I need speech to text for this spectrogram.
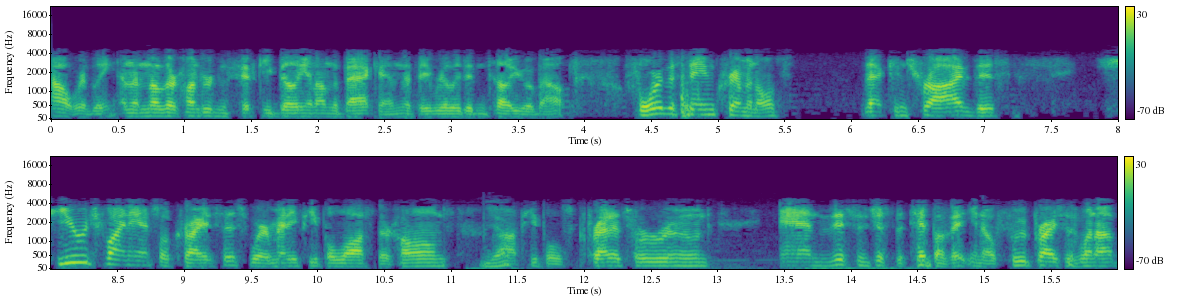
outwardly and another 150 billion on the back end that they really didn't tell you about for the same criminals that contrived this huge financial crisis where many people lost their homes, Yeah. uh, people's credits were ruined, and this is just the tip of it. You know, food prices went up,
